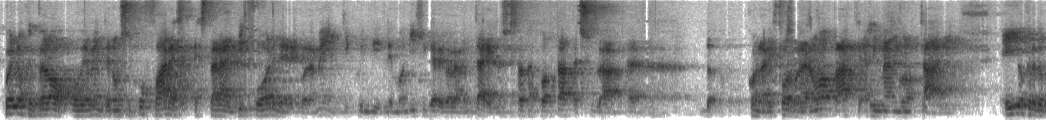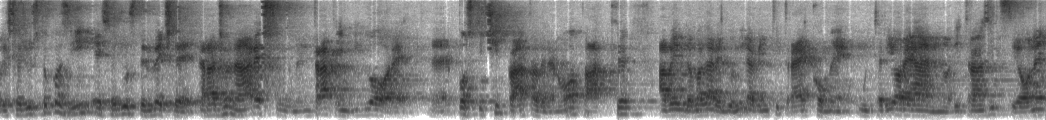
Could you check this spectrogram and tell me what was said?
Quello che però ovviamente non si può fare è stare al di fuori dei regolamenti, quindi le modifiche regolamentari che sono state apportate sulla, eh, con la riforma della nuova PAC rimangono tali. E io credo che sia giusto così e sia giusto invece ragionare su un'entrata in vigore eh, posticipata della nuova PAC, avendo magari il 2023 come ulteriore anno di transizione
